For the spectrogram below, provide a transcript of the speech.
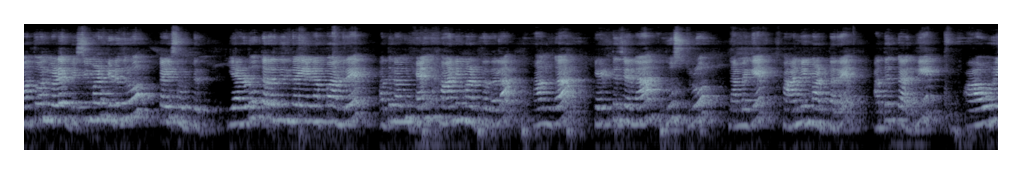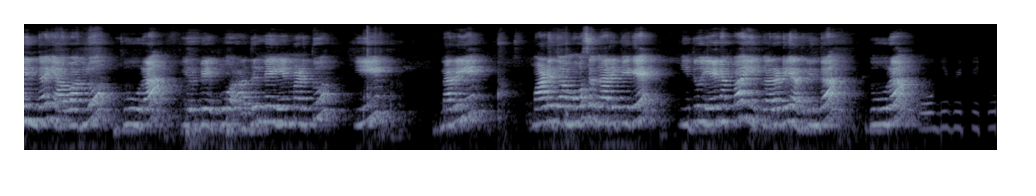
ಮತ್ತೊಂದ್ ವೇಳೆ ಬಿಸಿ ಮಾಡಿ ಹಿಡಿದ್ರು ಕೈ ಸುಡ್ತೈತಿ. ಎರಡೂ ತರದಿಂದ ಏನಪ್ಪಾ ಅಂದ್ರೆ ಅದು ನಮ್ಗೆ ಹೆಂಗ್ ಹಾನಿ ಮಾಡ್ತದಲ್ಲ, ಹಂಗ ಕೆಟ್ಟ ಜನ, ದುಷ್ಟರು ನಮಗೆ ಹಾನಿ ಮಾಡ್ತಾರೆ. ಅದಕ್ಕಾಗಿ ಅವರಿಂದ ಯಾವಾಗ್ಲೂ ದೂರ ಇರಬೇಕು. ಅದನ್ನೇ ಏನ್ ಮಾಡಿತು? ಈ ನರಿ ಮಾಡಿದ ಮೋಸಗಾರಿಕೆಗೆ ಇದು ಏನಪ್ಪಾ? ಈ ಕರಡಿ ಅದರಿಂದ ದೂರ? ಹೋಗಿಬಿಟ್ಟಿತು.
